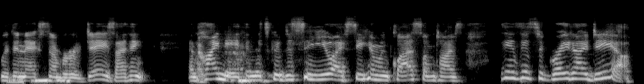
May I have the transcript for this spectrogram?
within next number of days? I think, and hi, Nathan, it's good to see you. I see him in class sometimes. I think that's a great idea.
